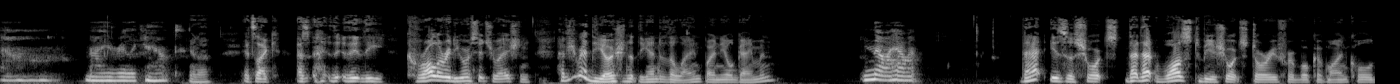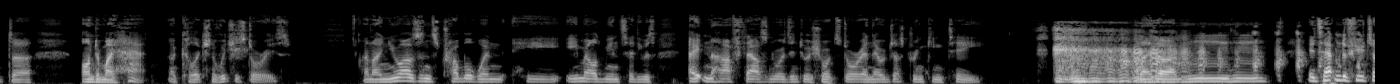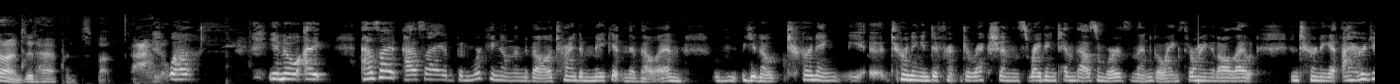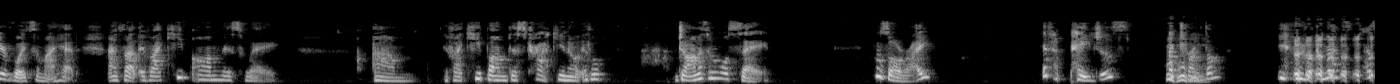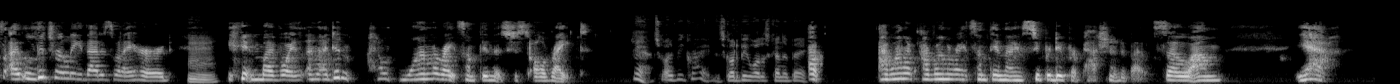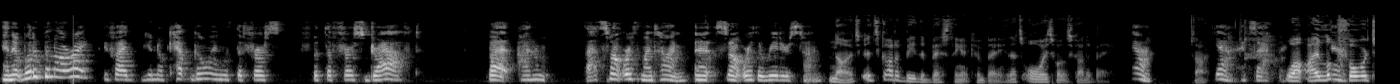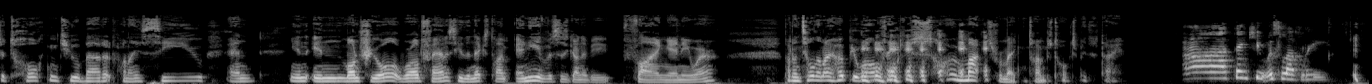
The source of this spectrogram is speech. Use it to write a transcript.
Um, No, you really can't. You know, it's like as the, the, the corollary to your situation. Have you read The Ocean at the End of the Lane by Neil Gaiman? No, I haven't. That is a short, that, that was to be a short story for a book of mine called, uh, Under My Hat, a collection of witches stories. And I knew I was in trouble when he emailed me and said he was eight and a half thousand words into a short story and they were just drinking tea. And I thought, mm-hmm. It's happened a few times. It happens, but ah. Well, you know, I, as I, as I had been working on the novella, trying to make it novella and, you know, turning, turning in different directions, writing 10,000 words and then going, throwing it all out and turning it, I heard your voice in my head. And I thought, if I keep on this way, um, if I keep on this track, you know, it'll, Jonathan will say, it was all right. It had pages. I turned them. You know, and that's, that's, I literally, that is what I heard Mhm. in my voice. And I didn't, I don't want to write something that's just all right. yeah, it's got to be great. It's got to be what it's going to be. Uh, I want to, I want to write something that I'm super duper passionate about. So, um, yeah. And it would have been all right if I, you know, kept going with the first, with the first draft, but I don't, that's not worth my time and it's not worth a reader's time. No, it's it's got to be the best thing it can be. That's always what it's got to be. Yeah. So. Yeah, exactly. Well, I look Yeah. forward to talking to you about it when I see you and in, in Montreal at World Fantasy the next time any of us is going to be flying anywhere. But until then, I hope you're well. Thank you so much for making time to talk to me today. Ah, thank you. It was lovely.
